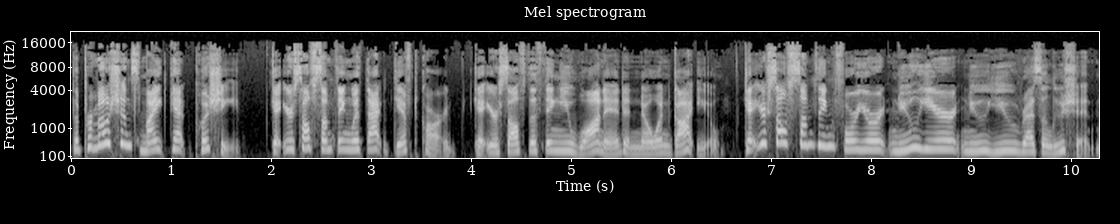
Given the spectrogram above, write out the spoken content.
The promotions might get pushy. Get yourself something with that gift card. Get yourself the thing you wanted and no one got you. Get yourself something for your New Year, New You resolution.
